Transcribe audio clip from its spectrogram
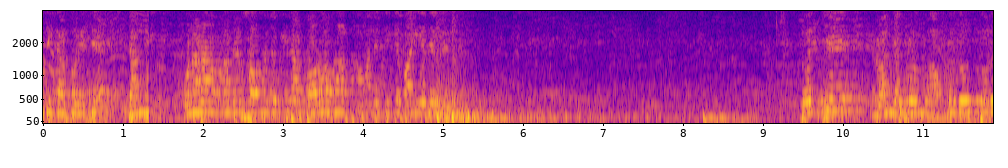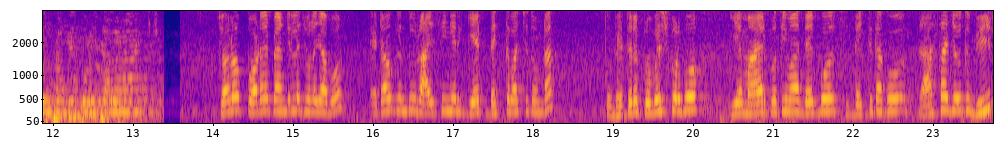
অধিকার করেছে। জানবি ওনারা ওনাদের সহযোগিতার বড় হাত আমাদের দিকে বাড়িয়ে দেবেন। চলছে রঞ্জপুর অগ্রদূত তরুণ সংঘের পরিচালনায়। চলো পরের প্যান্ডেলে চলে যাব। এটাও কিন্তু রাইসিংয়ের গেট দেখতে পাচ্ছ তোমরা। তো ভেতরে প্রবেশ করব, গিয়ে মায়ের প্রতিমা দেখব, দেখতে থাকো। রাস্তায় যেহেতু ভিড়,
